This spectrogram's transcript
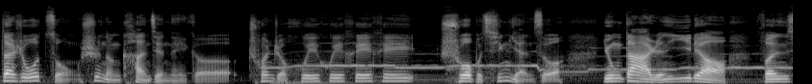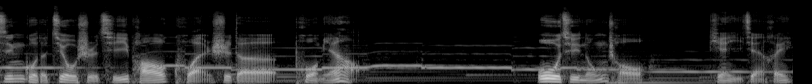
但是我总是能看见那个穿着灰灰黑黑。说不清颜色，用大人衣料翻新过的旧式旗袍款式的破棉袄。雾气浓稠，天已渐黑。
